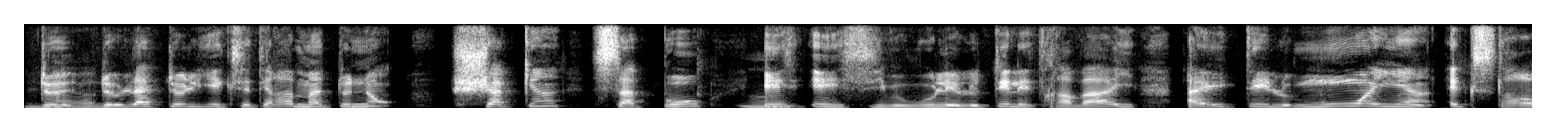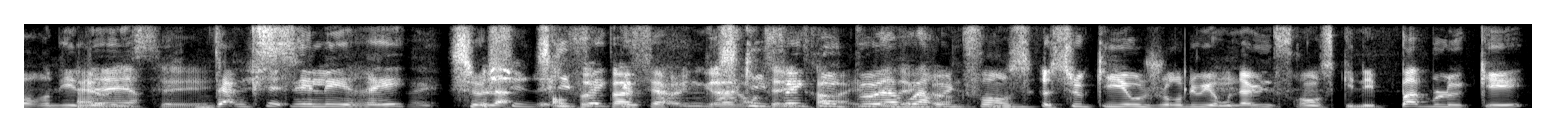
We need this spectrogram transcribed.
de, l'atelier, etc. Maintenant, chacun sa peau. Mm. Et, si vous voulez, le télétravail a été le moyen extraordinaire ah d'accélérer cela. Ce qui fait pas faire une grève ce qui fait qu'on peut avoir une France, mm. ce qui est aujourd'hui, on a une France qui n'est pas bloquée,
